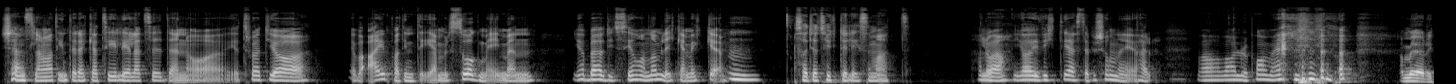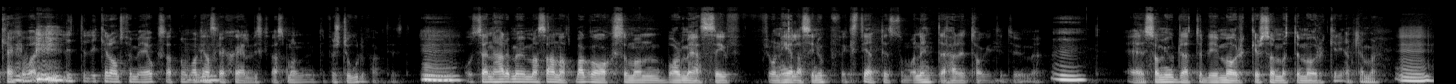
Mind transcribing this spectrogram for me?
känslan av att inte räcka till hela tiden. Och jag tror att jag, jag var arg på att inte Emil såg mig, men jag behövde inte se honom lika mycket. Så att jag tyckte liksom att, hallå, jag är viktigaste personen ju här. Vad, vad håller du på med? Ja, men det kanske var lite likadant för mig också, att man var ganska självisk fast man inte förstod det faktiskt. Och sen hade man ju en massa annat bagage som man bar med sig från hela sin uppväxt egentligen som man inte hade tagit itu med. Eh, Som gjorde att det blev mörker som mötte mörker egentligen bara. Mm,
